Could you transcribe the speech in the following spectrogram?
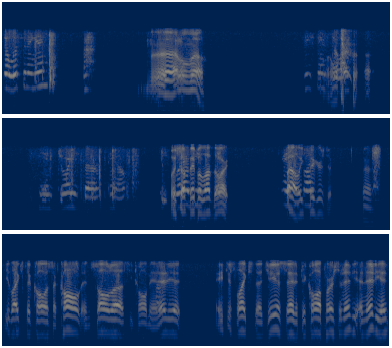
still listening in? Uh, I don't know. He seems to like. He enjoys the, you know. Well, whatever some people love the art. Yeah, Well, he like- figures it. Uh, he likes to call us a cult, insult us. He called me an Oh. idiot. He just likes to. Jesus said, if you call a person an idiot,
